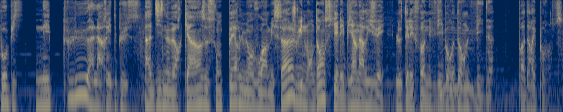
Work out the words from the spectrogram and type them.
Bobby n'est plus à l'arrêt de bus. À 19h15, son père lui envoie un message lui demandant si elle est bien arrivée. Le téléphone vibre dans le vide. De réponse.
